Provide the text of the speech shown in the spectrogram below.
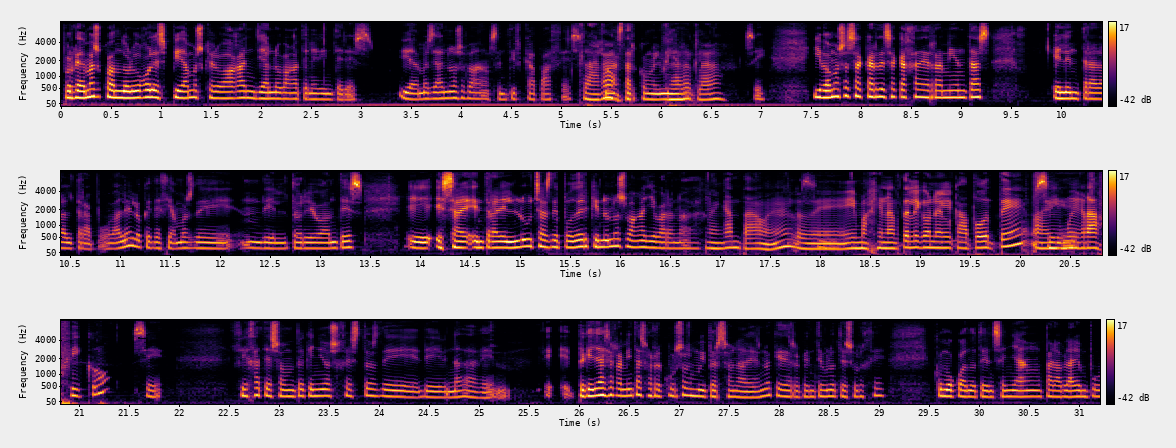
Porque además cuando luego les pidamos que lo hagan ya no van a tener interés y además ya no se van a sentir capaces. Claro. Van a estar con el miedo. Claro, claro. Sí. Y vamos a sacar de esa caja de herramientas el entrar al trapo, ¿vale? Lo que decíamos de- del toreo antes, eh, esa, entrar en luchas de poder que no nos van a llevar a nada. Me ha encantado, ¿eh? Lo de imaginártele con el capote, ahí Sí. muy gráfico. Sí. Fíjate, son pequeños gestos de, de nada, de eh, pequeñas herramientas o recursos muy personales, ¿no? Que de repente uno te surge, como cuando te enseñan para hablar en público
